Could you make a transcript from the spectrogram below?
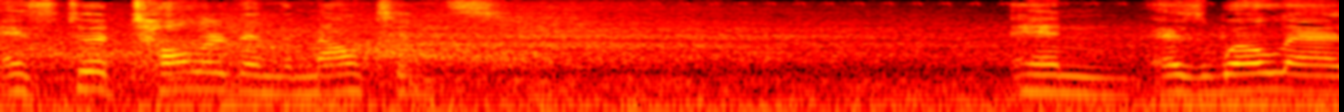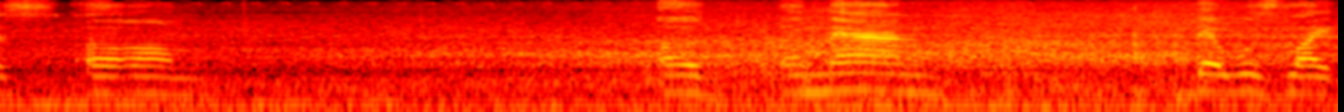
and stood taller than the mountains and as well as um, a, a man that was like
